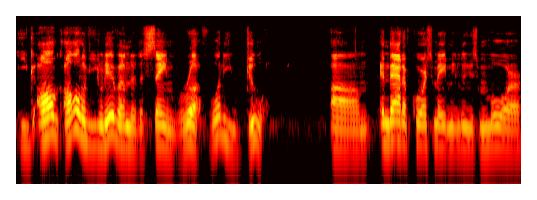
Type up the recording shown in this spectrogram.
you all all of you live under the same roof. What are you doing? Um, and that of course made me lose more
